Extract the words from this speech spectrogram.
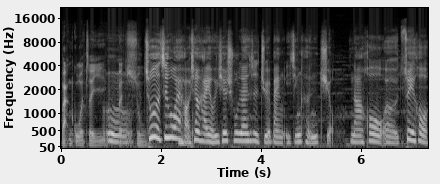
版过这一本书。嗯、除了之外，好像还有一些书单是绝版已经很久。然后呃，最后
